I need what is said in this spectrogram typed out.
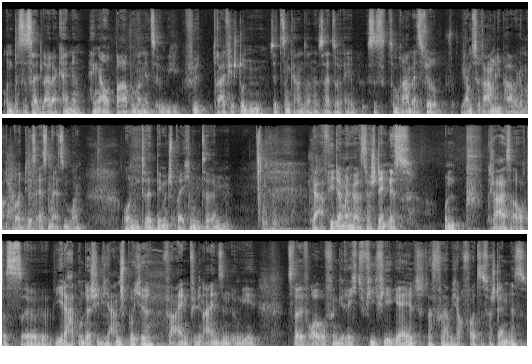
Und das ist halt leider keine Hangout-Bar, wo man jetzt irgendwie für drei, vier Stunden sitzen kann, sondern es ist halt so, ey, es ist zum Rahmen, es für, wir haben es für Rahmenliebhaber gemacht, Leute, die das Essen essen wollen. Und äh, dementsprechend, ähm, ja, fehlt da manchmal das Verständnis. Und klar ist auch, dass äh, jeder hat unterschiedliche Ansprüche. Für einen, für den einen sind irgendwie 12 Euro für ein Gericht viel, viel Geld. Dafür habe ich auch vollstes Verständnis,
